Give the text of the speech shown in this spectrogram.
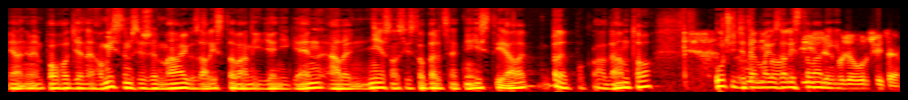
ja neviem, pohodeného, myslím si, že majú zalistovaný denní gen, ale nie som si 100% istý, ale predpokladám to. Určite tam majú zalistovaný... Bude určite.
